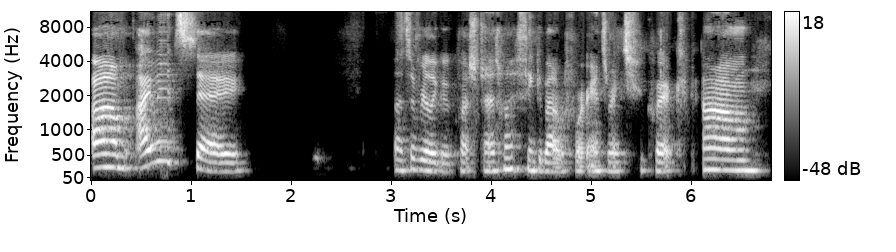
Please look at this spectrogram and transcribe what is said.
Um, I would say that's a really good question. I just want to think about it before answering too quick. Um,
